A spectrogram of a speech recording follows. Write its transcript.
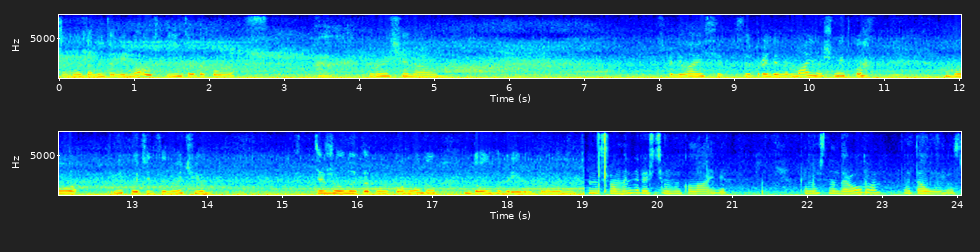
що можна витягнути ножки і все такого. Коротше, да. Сподіваюся, все пройде нормально, швидко, бо не хочеться ночью в тяжелую такую погоду довго время проводить. Ну що, ми нарешті у Миколаєві. Звісно, дорога це ужас.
